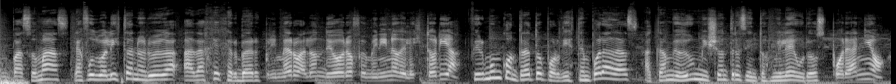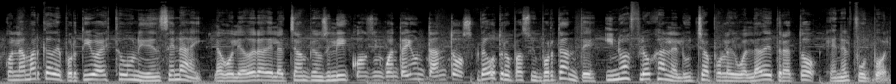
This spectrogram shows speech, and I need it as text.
Un paso más, la futbolista noruega Ada Hegerberg, primer balón de oro femenino de la historia, firmó un contrato por 10 temporadas a cambio de 1.300.000 euros por año con la marca deportiva estadounidense Nike. La goleadora de la Champions League con 51 tantos da otro paso importante y no afloja en la lucha por la igualdad de trato en el fútbol.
